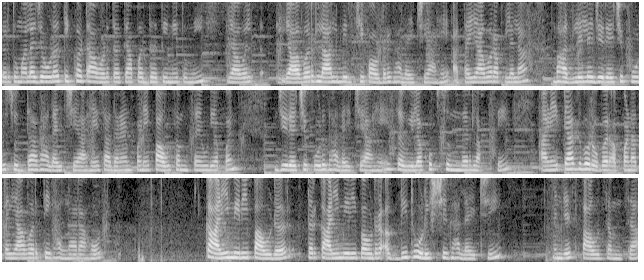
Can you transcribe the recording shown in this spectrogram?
तर तुम्हाला जेवढं तिखट आवडतं त्या पद्धतीने तुम्ही यावर यावर लाल मिरची पावडर घालायची आहे. आता यावर आपल्याला भाजलेले जिऱ्याची पूडसुद्धा घालायची आहे. साधारणपणे पाव चमचा एवढी आपण जिऱ्याची पूड घालायची आहे. चवीला खूप सुंदर लागते. आणि त्याचबरोबर आपण आता यावरती घालणार आहोत काळी मिरी पावडर तर काळी मिरी पावडर अगदी थोडीशी घालायची म्हणजेच पाव चमचा.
